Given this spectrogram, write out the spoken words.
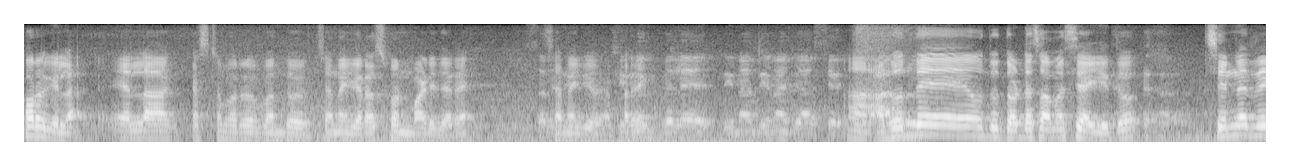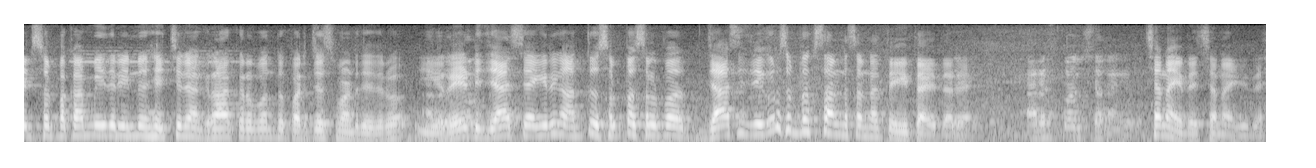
ಪರವಾಗಿಲ್ಲ. ಎಲ್ಲ ಕಸ್ಟಮರು ಬಂದು ಚೆನ್ನಾಗಿ ರೆಸ್ಪಾಂಡ್ ಮಾಡಿದ್ದಾರೆ. ಚೆನ್ನಾಗಿ ವ್ಯಾಪಾರ ಚಿನ್ನದ ಬೆಲೆ ದಿನ ದಿನ ಜಾಸ್ತಿ ಆ, ಅದೊಂದೇ ಒಂದು ದೊಡ್ಡ ಸಮಸ್ಯೆ ಆಗಿದ್ದು ಚಿನ್ನದ ರೇಟ್ ಸ್ವಲ್ಪ ಕಮ್ಮಿ ಇದ್ರೆ ಇನ್ನೂ ಹೆಚ್ಚಿನ ಗ್ರಾಹಕರು ಬಂದು ಪರ್ಚೇಸ್ ಮಾಡ್ತಿದ್ರು ಈ ರೇಟ್ ಜಾಸ್ತಿ ಆಗಿದ್ರೆ ಅಂತೂ ಸ್ವಲ್ಪ ಸ್ವಲ್ಪ ಜಾಸ್ತಿ ತೆಗೆದ್ರು ಸ್ವಲ್ಪ ಸಣ್ಣ ಸಣ್ಣ ತೆಗಿತಾ ಇದ್ದಾರೆ ರೆಸ್ಪಾನ್ಸ್ ಚೆನ್ನಾಗಿದೆ ಚೆನ್ನಾಗಿದೆ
